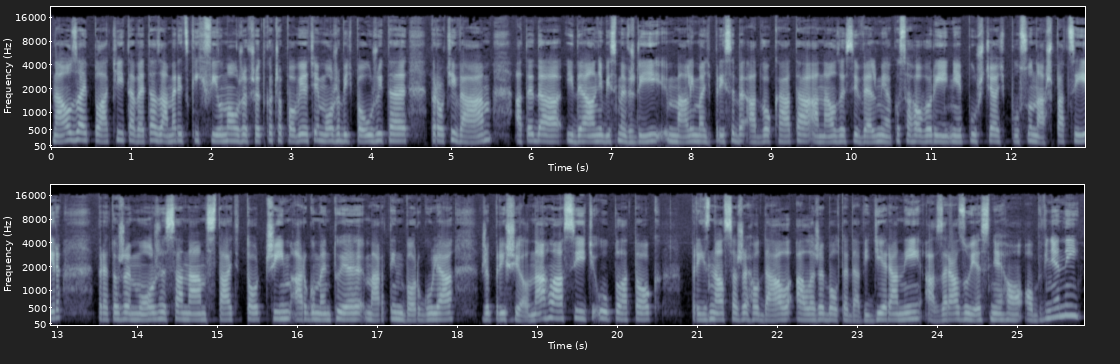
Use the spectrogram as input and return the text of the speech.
Naozaj platí tá veta z amerických filmov, že všetko, čo poviete, môže byť použité proti vám a teda ideálne by sme vždy mali mať pri sebe advokáta a naozaj si veľmi, ako sa hovorí, nepúšťať pusu na špacír, pretože môže sa nám stať to, čím argumentuje Martin Borguľa, že prišiel nahlásiť úplatok, priznal sa, že ho dal, ale že bol teda vydieraný a zrazu je z neho obvinený?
